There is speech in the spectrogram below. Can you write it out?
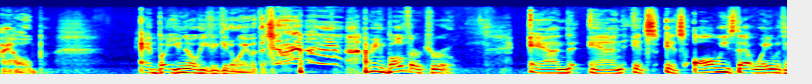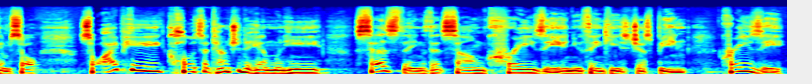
I hope. And, but you know he could get away with it. I mean, both are true. And and it's it's always that way with him. So so I pay close attention to him when he says things that sound crazy and you think he's just being crazy.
